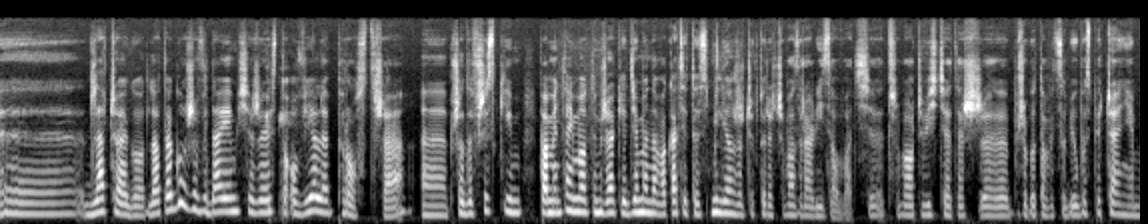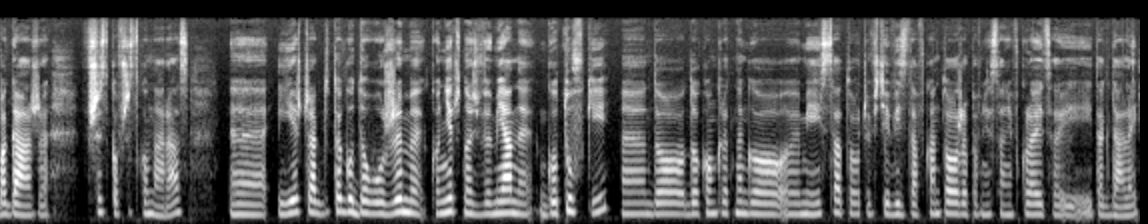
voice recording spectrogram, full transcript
E, dlaczego? Dlatego, że wydaje mi się, że jest to o wiele prostsze. E, przede wszystkim pamiętajmy o tym, że jak jedziemy na wakacje, to jest milion rzeczy, które trzeba zrealizować. E, trzeba oczywiście też przygotować sobie ubezpieczenie, bagaże, wszystko, wszystko naraz. E, I jeszcze jak do tego dołożymy konieczność wymiany gotówki e, do, do konkretnego e, miejsca, to oczywiście wizyta w kantorze, pewnie stanie w kolejce i, i tak dalej.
